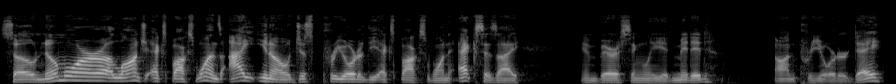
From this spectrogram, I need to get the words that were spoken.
So no more uh, launch Xbox Ones. I, you know, just pre-ordered the Xbox One X as I embarrassingly admitted on pre-order day.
